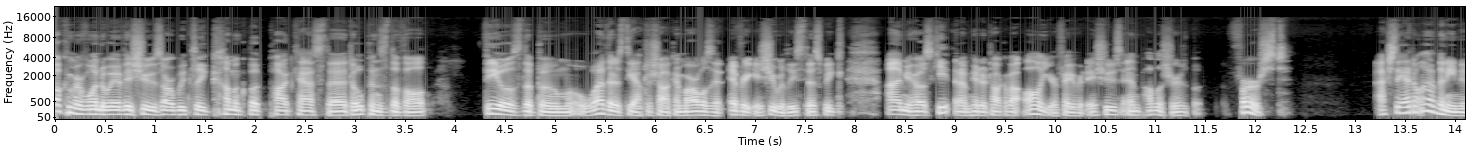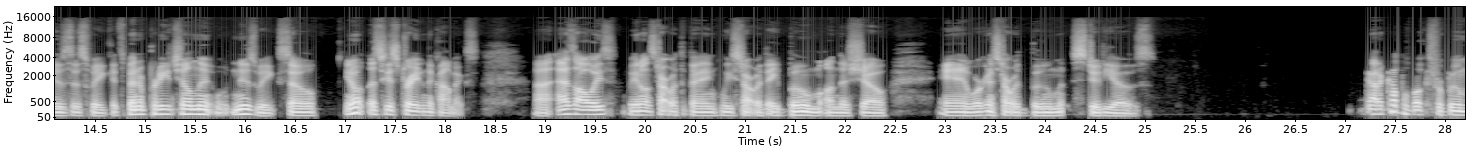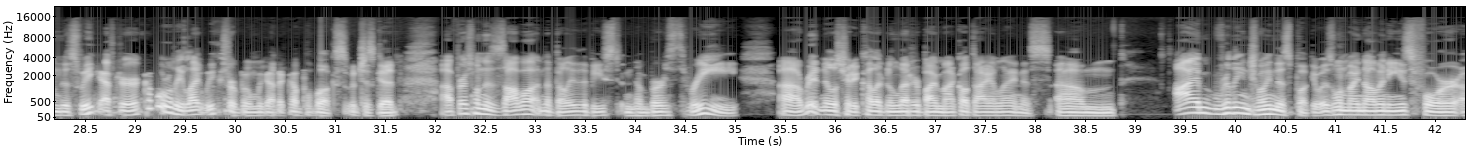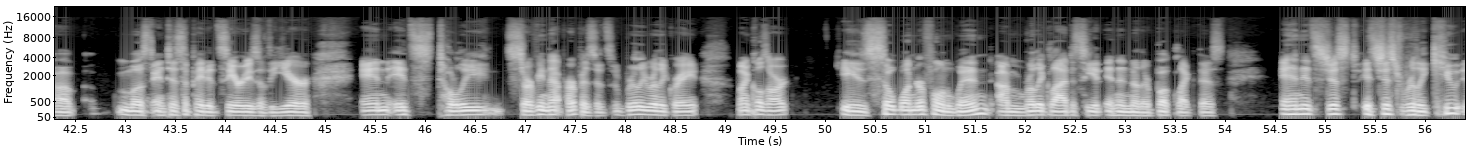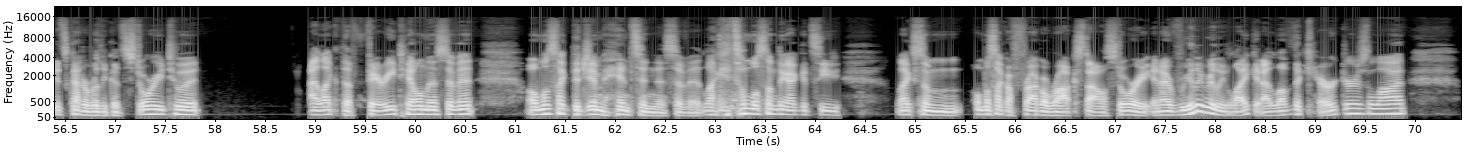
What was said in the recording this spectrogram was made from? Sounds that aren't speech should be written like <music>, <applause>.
Welcome, everyone, to We Have Issues, our weekly comic book podcast that opens the vault, feels the boom, weathers the aftershock, and marvels at every issue released this week. I'm your host, Keith, and I'm here to talk about all your favorite issues and publishers. But first, actually, I don't have any news this week. It's been a pretty chill new- news week. So, you know what? Let's get straight into comics. Uh, as always, we don't start with a bang, we start with a boom on this show. And we're going to start with Boom Studios got a couple books for Boom this week. After a couple really light weeks for Boom, we got a couple books, which is good. Uh, first one is Zawa and the Belly of the Beast, number three, uh, written, illustrated, colored, and lettered by Michael Dialynas. Um, I'm really enjoying this book. It was one of my nominees for uh, most anticipated series of the year, and it's totally serving that purpose. It's really, really great. Michael's art is so wonderful and wind. I'm really glad to see it in another book like this and it's just it's just really cute. It's got a really good story to it. I like the fairy taleness of it, almost like the Jim Hensonness of it. <laughs> Like it's almost something I could see like some almost like a Fraggle Rock style story, and I really really like it. I love the characters a lot.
